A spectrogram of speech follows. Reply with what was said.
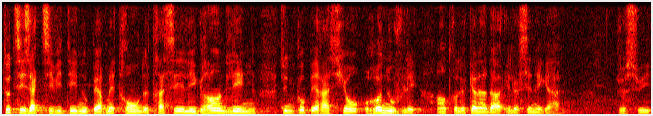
Toutes ces activités nous permettront de tracer les grandes lignes d'une coopération renouvelée entre le Canada et le Sénégal. Je suis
